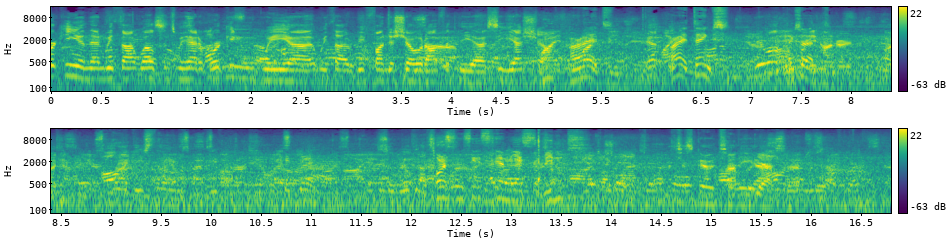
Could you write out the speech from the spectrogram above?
working, and then we thought, well, since we had it working, we uh, we thought it would be fun to show it off at the uh, CES show. All right. Yeah. All right. Thanks. You're welcome. Excellent. 800 All of these things. Person system is Linux. Let's just go to the. Uh, yes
